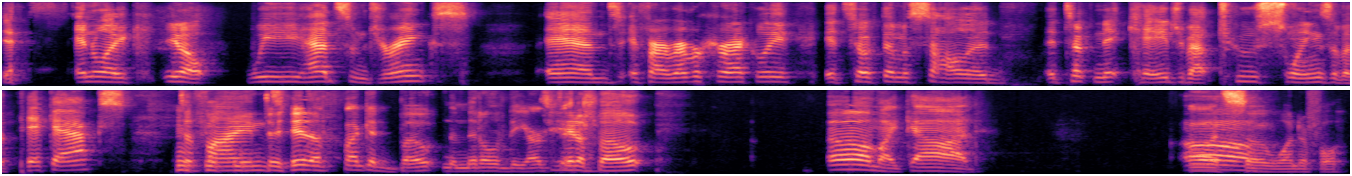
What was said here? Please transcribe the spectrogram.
Yes. And, like, you know, we had some drinks. And if I remember correctly, it took them a solid, it took Nick Cage about two swings of a pickaxe to find, to hit a fucking boat in the middle of the Arctic. hit a boat. Oh my God. Oh, it's so oh. wonderful.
